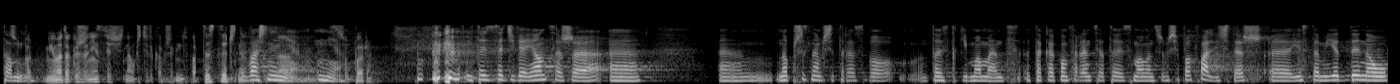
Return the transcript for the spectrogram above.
to mi. Super. Mimo tego, że nie jesteś nauczycielką przedmiotów artystycznych. Właśnie to, nie, nie. Super. I to jest zadziwiające, że no przyznam się teraz, bo to jest taki moment, taka konferencja to jest moment, żeby się pochwalić też. E, Jestem jedyną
